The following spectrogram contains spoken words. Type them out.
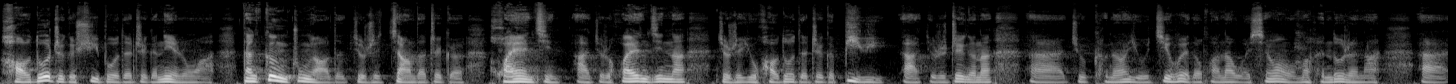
好多这个序部的这个内容啊。但更重要的就是讲的这个《华严经》啊，就是《华严经》呢，就是有好多的这个比喻。啊，就是这个呢，啊，就可能有机会的话那，我希望我们很多人呢，啊，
